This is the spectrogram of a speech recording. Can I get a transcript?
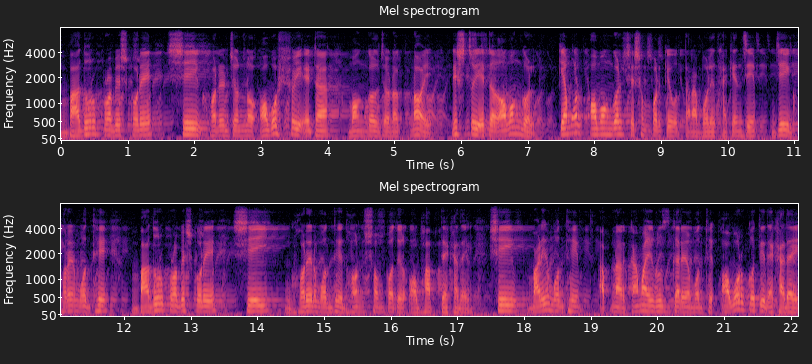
বাদুর প্রবেশ করে, সেই ঘরের জন্য অবশ্যই এটা মঙ্গলজনক নয়। নিশ্চয়ই এটা অমঙ্গল। কেমন অমঙ্গল সে সম্পর্কেও তারা বলে থাকেন যে, যেই ঘরের মধ্যে বাদুর প্রবেশ করে, সেই ঘরের মধ্যে ধন সম্পদের অভাব দেখা দেয়। সেই বাড়ির মধ্যে আপনার কামাই রোজগারের মধ্যে অবরগতি দেখা দেয়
